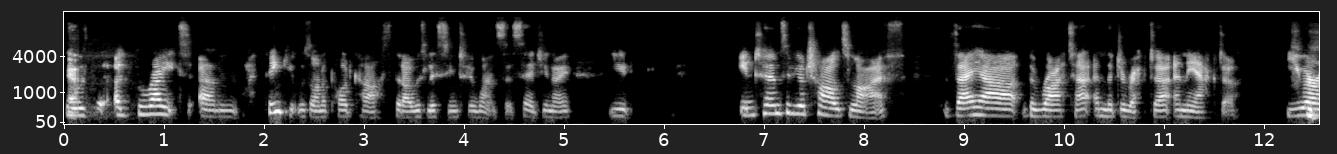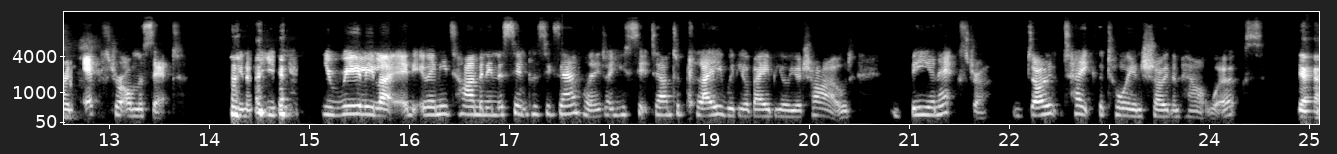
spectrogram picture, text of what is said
Yeah. There was a great, um, I think it was on a podcast that I was listening to once that said, you know, you, in terms of your child's life, they are the writer and the director and the actor. You are an extra on the set. You know, you, you really like any time, and in the simplest example, anytime you sit down to play with your baby or your child, be an extra. Don't take the toy and show them how it works. Yeah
